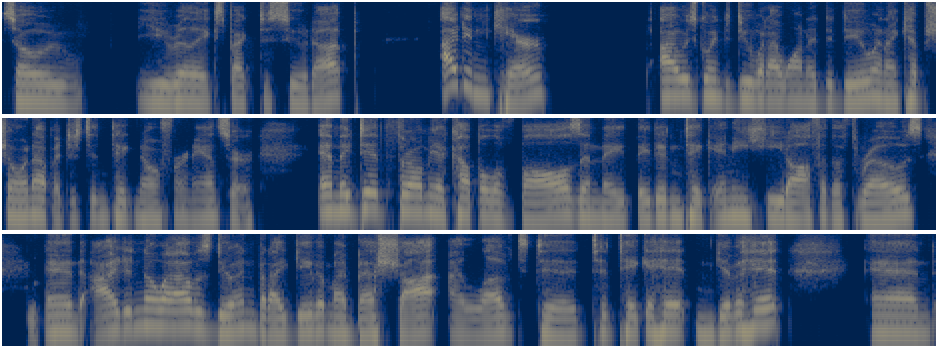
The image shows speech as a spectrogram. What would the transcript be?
So you really expect to suit up. I didn't care. I was going to do what I wanted to do, and I kept showing up. I just didn't take no for an answer and they did throw me a couple of balls and they they didn't take any heat off of the throws. Mm. and i didn't know what i was doing but i gave it my best shot. I loved to to take a hit and give a hit. And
